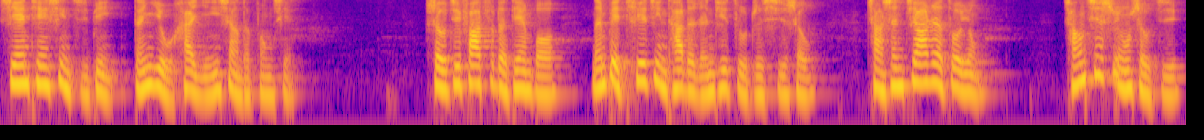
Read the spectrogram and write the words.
先天性疾病等有害影响的风险。手机发出的电波。能被贴近它的人体组织吸收，产生加热作用。长期使用手机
